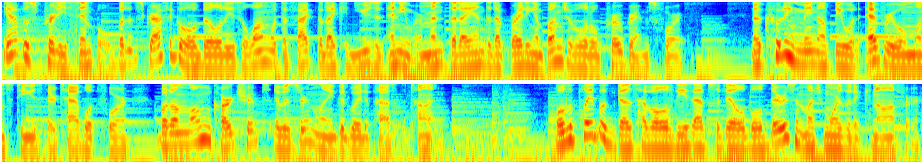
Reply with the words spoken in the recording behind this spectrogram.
The app was pretty simple, but its graphical abilities along with the fact that I could use it anywhere meant that I ended up writing a bunch of little programs for it. Now coding may not be what everyone wants to use their tablet for, but on long car trips it was certainly a good way to pass the time. While the playbook does have all of these apps available, there isn't much more that it can offer.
